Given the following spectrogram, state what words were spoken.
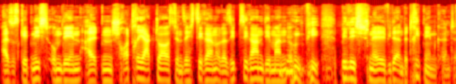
Also es geht nicht um den alten Schrottreaktor aus den 60ern oder 70ern, den man mhm. irgendwie billig schnell wieder in Betrieb nehmen könnte.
